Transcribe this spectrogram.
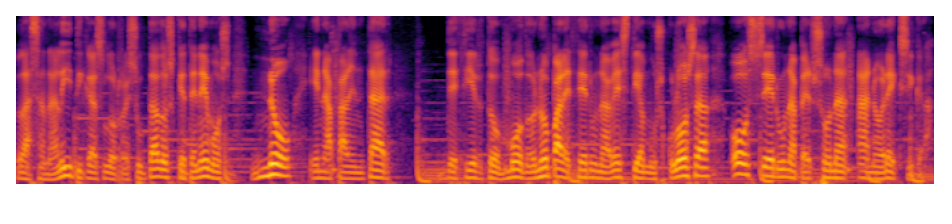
las analíticas, los resultados que tenemos, no en aparentar de cierto modo no parecer una bestia musculosa o ser una persona anoréxica.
